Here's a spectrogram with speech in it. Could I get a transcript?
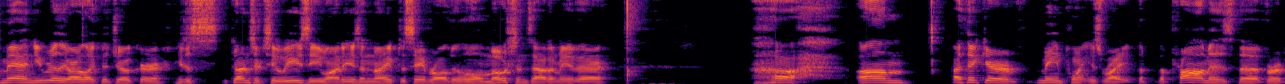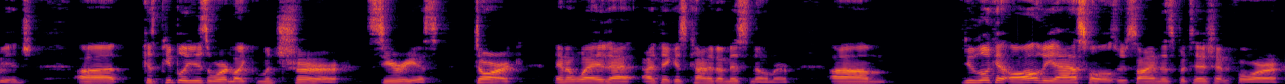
Man, you really are like the Joker. You just guns are too easy. You wanted to use a knife to save all the little emotions out of me there. um, I think your main point is right. The the problem is the verbiage, because uh, people use the word like mature, serious, dark in a way that I think is kind of a misnomer. Um, you look at all the assholes who signed this petition for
